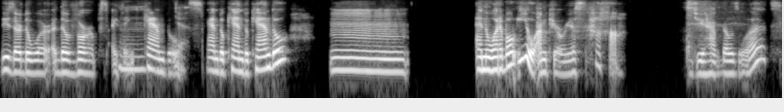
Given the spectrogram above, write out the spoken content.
These are the word the verbs, I think. Mm, Can do, yes. can do, can do, can do. Mm, and what about you? I'm curious. Haha. Do you have those words?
